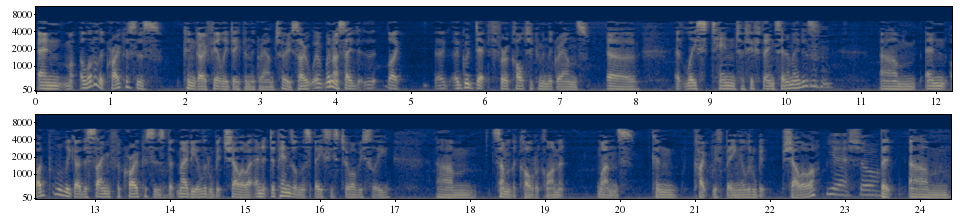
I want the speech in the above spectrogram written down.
And a lot of the crocuses can go fairly deep in the ground too. So when I say like a, good depth for a colchicum in the ground's uh, at least 10 to 15 centimetres. Um, and I'd probably go the same for crocuses, but maybe a little bit shallower. And it depends on the species too, obviously. Um, some of the colder climate ones can cope with being a little bit shallower. Yeah, sure. But um,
